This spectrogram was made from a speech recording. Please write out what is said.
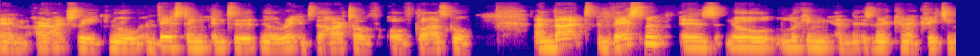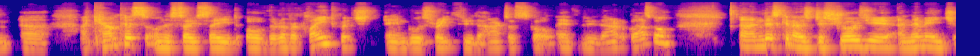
um, are actually you know investing into you know right into the heart of of Glasgow, and that investment is you looking and is now kind of creating a, campus on the south side of the River Clyde, which um, goes right through the heart of Scotland, uh, through the heart of Glasgow, and this kind of just shows you an image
